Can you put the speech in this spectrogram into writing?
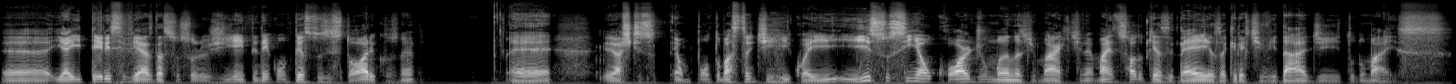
É, e aí ter esse viés da sociologia, entender contextos históricos, né? É, eu acho que isso é um ponto bastante rico aí, e isso sim é o core de humanas de marketing, né? mais só do que as ideias, a criatividade e tudo mais.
